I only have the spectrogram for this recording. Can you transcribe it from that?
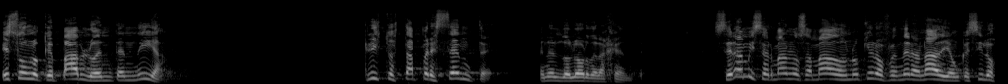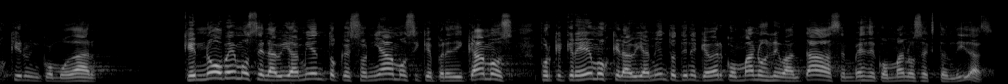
Eso es lo que Pablo entendía. Cristo está presente en el dolor de la gente. Será, mis hermanos amados, no quiero ofender a nadie, aunque sí los quiero incomodar, que no vemos el avivamiento que soñamos y que predicamos porque creemos que el avivamiento tiene que ver con manos levantadas en vez de con manos extendidas.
